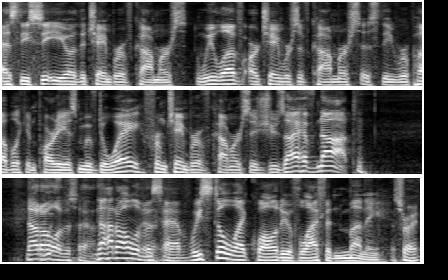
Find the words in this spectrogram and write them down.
as the CEO of the Chamber of Commerce. And we love our chambers of commerce as the Republican Party has moved away from Chamber of Commerce issues. I have not. Not all of us have. Not all of us have. We still like quality of life and money. That's right.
